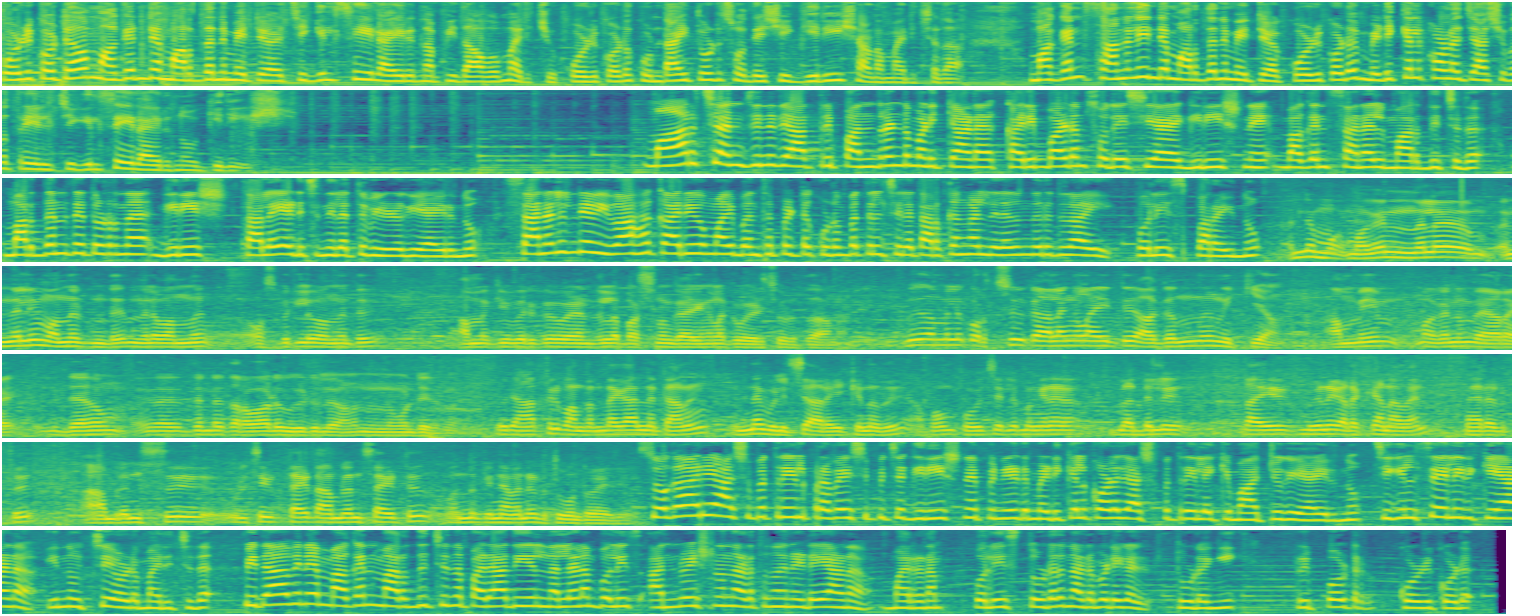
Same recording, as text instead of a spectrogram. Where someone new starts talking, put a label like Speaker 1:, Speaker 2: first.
Speaker 1: കോഴിക്കോട്ട് മകന്റെ മർദ്ദനമേറ്റ് ചികിത്സയിലായിരുന്ന പിതാവ് മരിച്ചു. കോഴിക്കോട് കുണ്ടായിത്തോട് സ്വദേശി ഗിരീഷാണ് മരിച്ചത്. മകൻ സനലിന്റെ മർദ്ദനമേറ്റ് കോഴിക്കോട് മെഡിക്കൽ കോളേജ് ആശുപത്രിയിൽ ചികിത്സയിലായിരുന്നു ഗിരീഷ്.
Speaker 2: മാർച്ച് അഞ്ചിന് രാത്രി പന്ത്രണ്ട് മണിക്കാണ് കരിമ്പാടം സ്വദേശിയായ ഗിരീഷിനെ മകൻ സനൽ മർദ്ദിച്ചത്. മർദ്ദനത്തെ തുടർന്ന് ഗിരീഷ് തലയടിച്ച് നിലത്ത് വീഴുകയായിരുന്നു. സനലിന്റെ വിവാഹകാര്യവുമായി ബന്ധപ്പെട്ട് കുടുംബത്തിൽ ചില തർക്കങ്ങൾ നിലനിന്നിരുന്നതായി പോലീസ് പറയുന്നു.
Speaker 3: അല്ല മകൻ ഇന്നലെ ഇന്നലെയും വന്നിട്ടുണ്ട്. ഇന്നലെ വന്ന് ഹോസ്പിറ്റലിൽ വന്നിട്ട് അമ്മയ്ക്ക് ഇവർക്ക് വേണ്ടിയുള്ള ഭക്ഷണവും കാര്യങ്ങളൊക്കെ മേടിച്ചു കൊടുത്തതാണ്. ഇത് തമ്മിൽ കുറച്ച് കാലങ്ങളായിട്ട് അകന്ന് നിൽക്കുകയാണ്. അമ്മയും മകനും വേറെ. ഇദ്ദേഹം ഇദ്ദേഹത്തിന്റെ ഇതിന്റെ തറവാട് വീട്ടിലാണ് നിന്നുകൊണ്ടിരുന്നത്.
Speaker 4: ഒരു രാത്രി പന്ത്രണ്ടേകാലിനിട്ടാണ് എന്നെ വിളിച്ച് അറിയിക്കുന്നത്. അപ്പം പോയി ചെല്ലുമ്പോൾ ഇങ്ങനെ ബ്ലഡിൽ ഇതായി വീണ് കിടക്കാൻ അവൻ. നേരെ അടുത്ത് ആംബുലൻസ് വിളിച്ചിട്ടായിട്ട് ആംബുലൻസ് ആയിട്ട് വന്ന് പിന്നെ അവനെ എടുത്തു കൊണ്ടുപോയത്.
Speaker 2: സ്വകാര്യ ആശുപത്രിയിൽ പ്രവേശിപ്പിച്ച ഗിരീഷിനെ പിന്നീട് മെഡിക്കൽ കോളേജ് ആശുപത്രിയിലേക്ക് മാറ്റുകയായിരുന്നു. ചികിത്സയിലിരിക്കെയാണ് ഇന്ന് ഉച്ചയോടെ മരിച്ചത്. പിതാവിനെ മകൻ മർദ്ദിച്ചെന്ന പരാതിയിൽ നല്ലണം പോലീസ് അന്വേഷണം നടത്തുന്നതിനിടെയാണ് മരണം. പോലീസ് തുടർ നടപടികൾ തുടങ്ങി. റിപ്പോർട്ടർ കോഴിക്കോട്.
